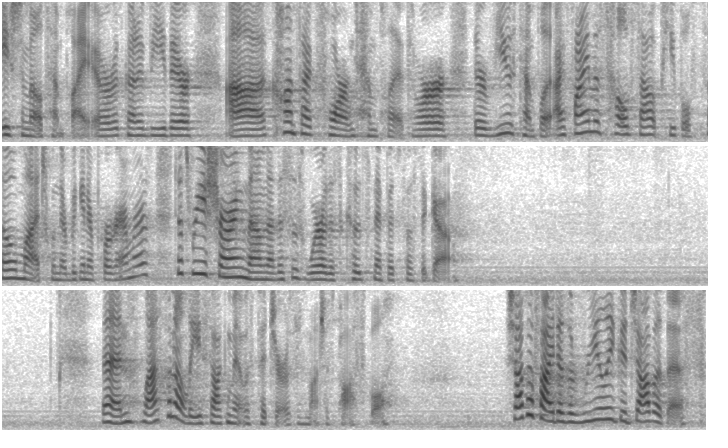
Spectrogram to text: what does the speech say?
HTML template, or it's going to be their uh, contact form template, or their views template. I find this helps out people so much when they're beginner programmers, just reassuring them that this is where this code snippet is supposed to go. Then, last but not least, document with pictures as much as possible. Shopify does a really good job of this.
